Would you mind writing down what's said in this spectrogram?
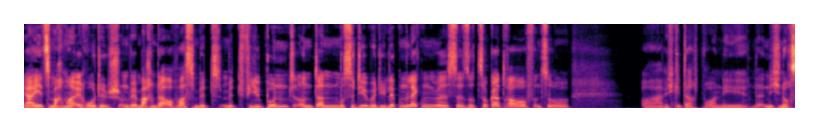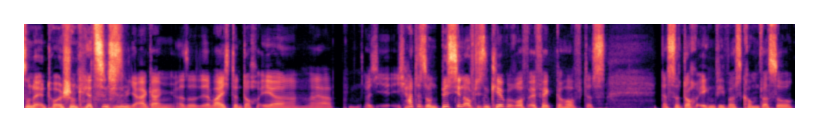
ja, jetzt mach mal erotisch und wir machen da auch was mit, mit viel bunt und dann musst du dir über die Lippen lecken, da ist da so Zucker drauf und so oh, habe ich gedacht, boah, nee, nicht noch so eine Enttäuschung jetzt in diesem Jahrgang. Also da war ich dann doch eher, naja, ich, ich hatte so ein bisschen auf diesen Kirkorov-Effekt gehofft, dass, dass da doch irgendwie was kommt, was so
